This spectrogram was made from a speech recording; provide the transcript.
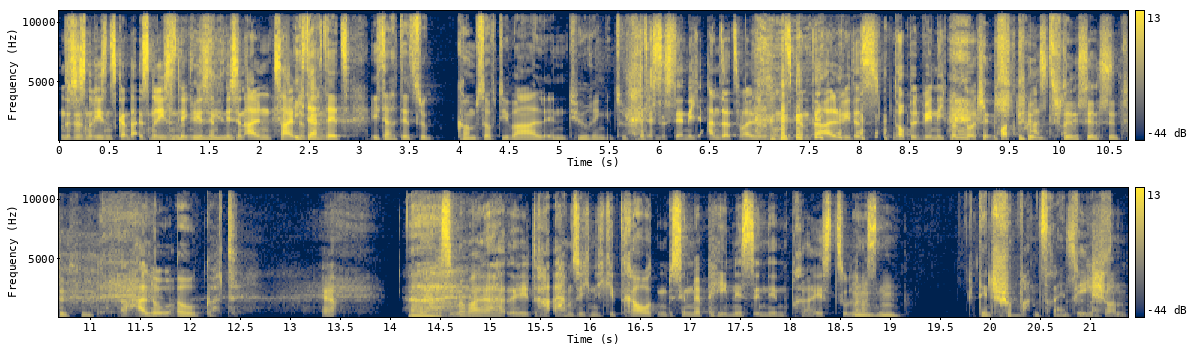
Und das ist ein Riesenskandal, ist ein Riesending. Wir sind, Riesen- ist in allen Zeitungen. ich, dachte jetzt, ich dachte jetzt, du kommst auf die Wahl in Thüringen zu sprechen. das ist ja nicht ansatzweise so ein Skandal, wie das Doppel-W nicht beim deutschen Podcast stimmt, stimmt, stimmt, stimmt, stimmt. Ah, hallo. Oh Gott. Ja. Ja, das ist immer mal, tra- haben sich nicht getraut, ein bisschen mehr Penis in den Preis zu lassen. Den Schwanz Sehe reinzulassen. ich schon.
